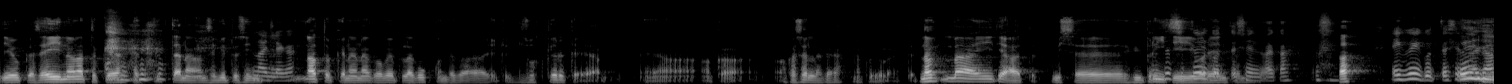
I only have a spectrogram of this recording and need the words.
jõukas, ei no natuke jah, et täna on see kütusehind natukene nagu võib-olla kukkunud, aga ikkagi suht kõrge ja, ja aga aga sellega jah, nagu ei ole, et, noh, ma ei tea, et, et mis see hübriidi variant on. sind väga ah? ei kõiguta sind ei, väga?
